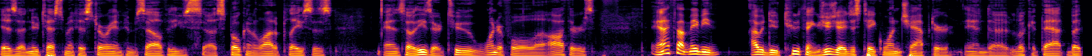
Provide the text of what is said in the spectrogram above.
is a New Testament historian himself. He's uh, spoken a lot of places. And so these are two wonderful uh, authors. And I thought maybe I would do two things. Usually I just take one chapter and uh, look at that, but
